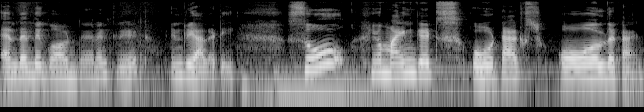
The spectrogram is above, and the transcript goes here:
and then they go out there and create in reality. So your mind gets overtaxed all the time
